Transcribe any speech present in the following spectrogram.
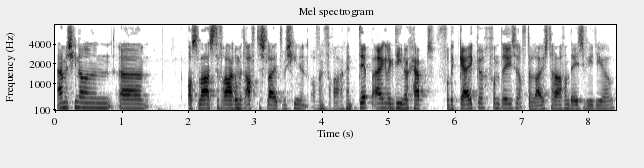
En misschien dan een, eh, als laatste vraag om het af te sluiten, misschien een, of een vraag, een tip eigenlijk die je nog hebt voor de kijker van deze, of de luisteraar van deze video.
